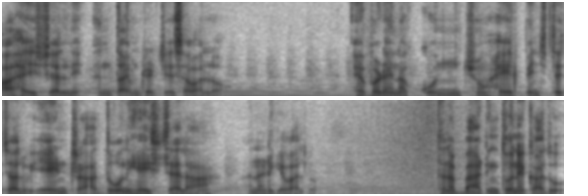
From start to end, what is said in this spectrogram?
ఆ హెయిర్ స్టైల్ని ఎంత ఇమిటేట్ చేసేవాళ్ళు? ఎవడైనా కొంచెం హెయిర్ పెంచితే చాలు ఏంట్రా ధోని హెయిర్ స్టైలా అని అడిగేవాళ్ళు. తన బ్యాటింగ్తోనే కాదు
